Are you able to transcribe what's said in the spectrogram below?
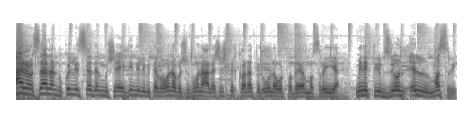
أهلا وسهلا بكل السادة المشاهدين اللي بيتابعونا وبيشوفونا على شاشة القناة الأولى والفضائية المصرية من التلفزيون المصري.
